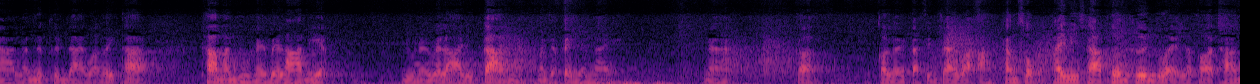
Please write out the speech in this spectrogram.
งานแล้วนึกขึ้นได้ว่าเฮ้ยถ้าถ้ามันอยู่ในเวลาเนี้ยอยู่ในเวลาอายุเก้าเนี่ยมันจะเป็นยังไงนะฮะก็ก็เลยตัดสินใจว่าอะทั้งส่งให้วิชาเพิ่มขึ้นด้วย แล้วก็ทั้ง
